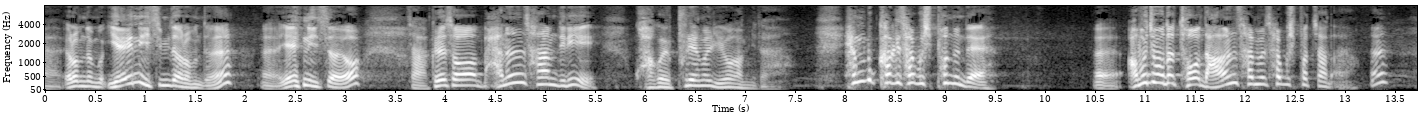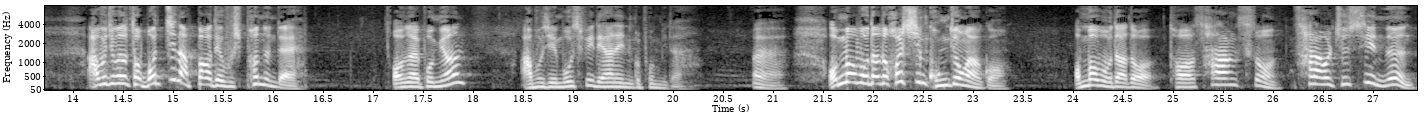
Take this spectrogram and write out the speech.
예, 여러분들 뭐 예는 있습니다, 여러분들. 예, 예는 있어요. 자, 그래서 많은 사람들이 과거의 불행을 이어갑니다. 행복하게 살고 싶었는데 예, 아버지보다 더 나은 삶을 살고 싶었잖아요. 예? 아버지보다 더 멋진 아빠가 되고 싶었는데 어느 날 보면 아버지의 모습이 내 안에 있는 걸 봅니다. 예, 엄마보다도 훨씬 공정하고 엄마보다도 더 사랑스러운 사랑을 줄 수 있는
